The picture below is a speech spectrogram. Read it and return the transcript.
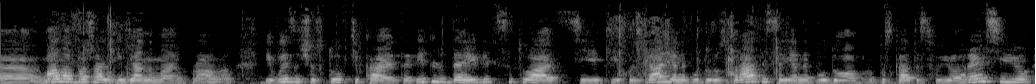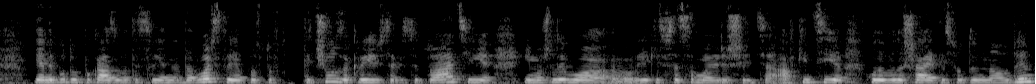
е, мала бажань, і я не маю права. І ви зачасту втікаєте від людей, від ситуацій якихось. Да? Я не буду розбиратися, я не буду випускати свою агресію. Я не буду показувати своє недовольство, я просто втечу, закриюся від ситуації, і, можливо, е, якесь все самою рішиться. А в кінці, коли ви лишаєтесь один на один,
